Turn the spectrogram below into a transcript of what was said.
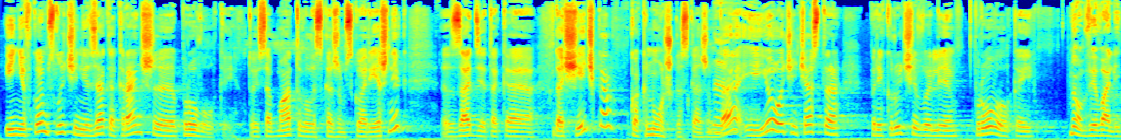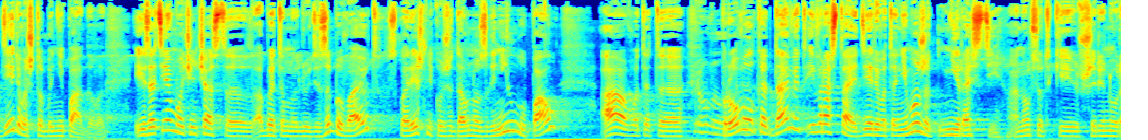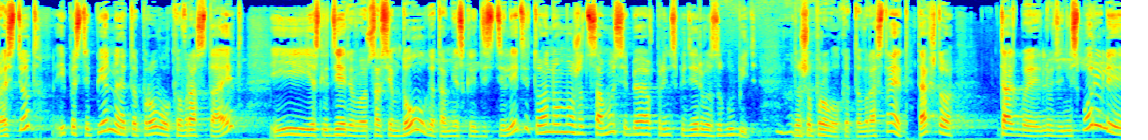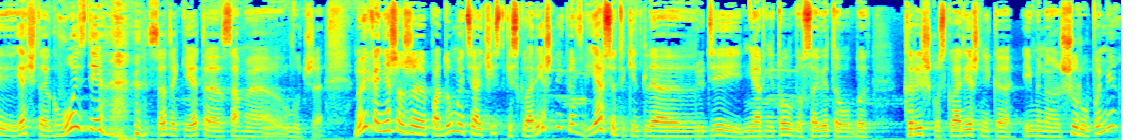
И ни в коем случае нельзя, как раньше, проволокой. То есть обматывалась, скажем, скворечник, сзади такая дощечка, как ножка, скажем, да, да и ее очень часто прикручивали проволокой ну, обвивали дерево, чтобы не падало. И затем очень часто об этом люди забывают. Скворечник уже давно сгнил, упал, а вот эта проволока, проволока давит и вырастает. Дерево-то не может не расти, оно все-таки в ширину растет, и постепенно эта проволока врастает. И если дерево совсем долго, там несколько десятилетий, то оно может само себя, в принципе, дерево загубить, ну, потому что проволока-то вырастает. Так что как бы люди не спорили, я считаю, гвозди все-таки это самое лучшее. Ну и, конечно же, подумайте о чистке скворечников. Я все-таки для людей, не орнитологов, советовал бы крышку скворечника именно шурупами,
